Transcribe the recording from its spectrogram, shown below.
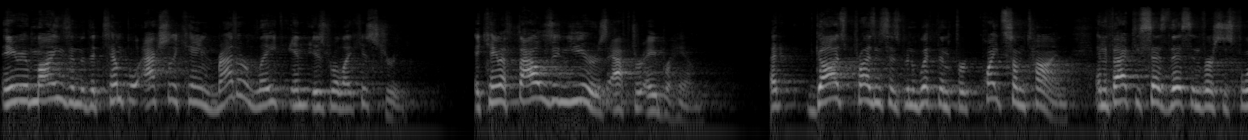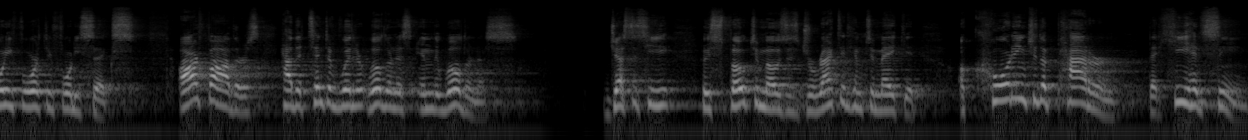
And he reminds them that the temple actually came rather late in Israelite history. It came a thousand years after Abraham. That God's presence has been with them for quite some time. And in fact, he says this in verses 44 through 46 Our fathers had the tent of wilderness in the wilderness, just as he who spoke to Moses directed him to make it according to the pattern that he had seen.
